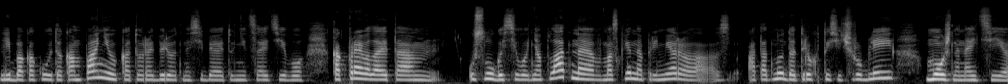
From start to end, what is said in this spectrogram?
либо какую-то компанию, которая берет на себя эту инициативу. Как правило, это Услуга сегодня платная. В Москве, например, от 1 до 3 тысяч рублей можно найти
